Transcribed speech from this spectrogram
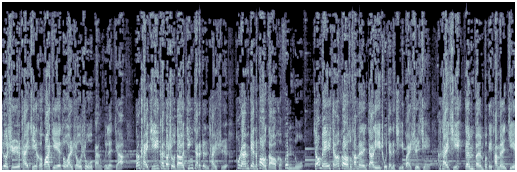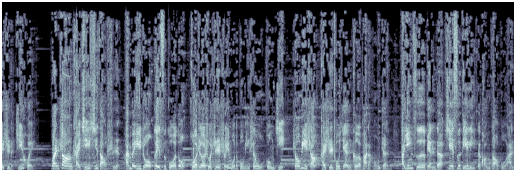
这时，凯奇和花姐做完手术赶回了家。当凯奇看到受到惊吓的正太时，突然变得暴躁和愤怒。小美想要告诉他们家里出现的奇怪事情，可凯奇根本不给他们解释的机会。晚上，凯奇洗澡时还被一种类似果冻或者说是水母的不明生物攻击，手臂上开始出现可怕的红疹，他因此变得歇斯底里的狂躁不安，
